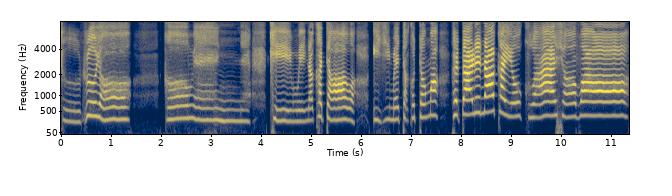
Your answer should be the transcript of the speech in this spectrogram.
するよ。ごめんね。君のことをいじめたことも二人仲良く遊ぼう。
